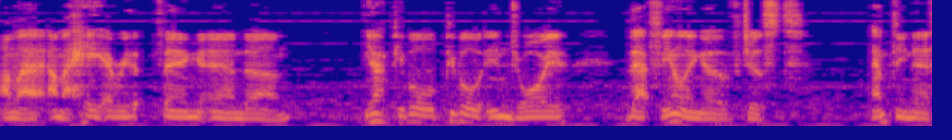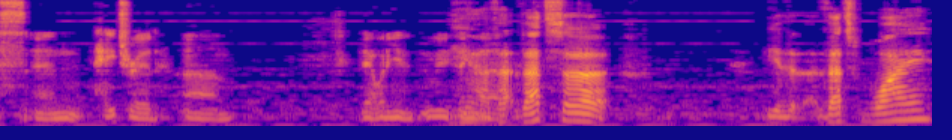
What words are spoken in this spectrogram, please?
I'm a I'm a hate everything and um, yeah people people enjoy that feeling of just emptiness and hatred. Um, yeah, what do you what do you think yeah, about that that's uh, yeah, that's why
